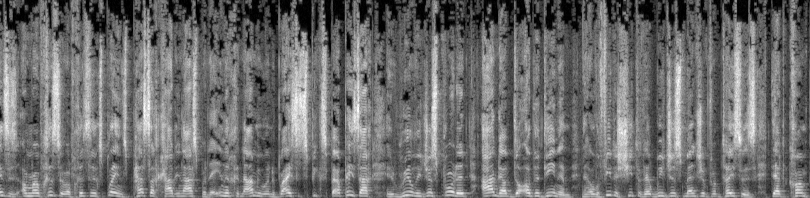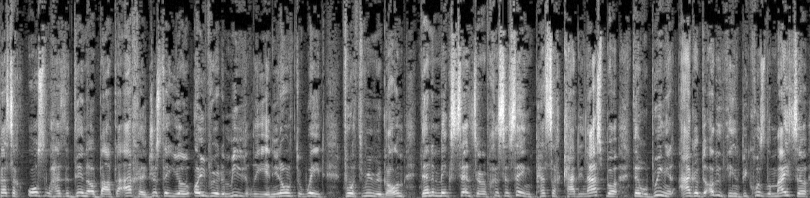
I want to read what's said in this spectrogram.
answers, Amr Rav Chisda, Rav Chisda explains, Pesach Chadin Asper, the Chanami, when the Brisa speaks about Pesach, it really just brought it agav the other dinim. Now, Lafita Shita that we just mentioned from Taisus, that Korban Pesach also has a din about the Acha, just that you're over it immediately and you don't have to wait for three regalim, then it makes sense that Rav Chisda is saying Pesach Chadin Asper, that will bring it agav the other things because the Maisa,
